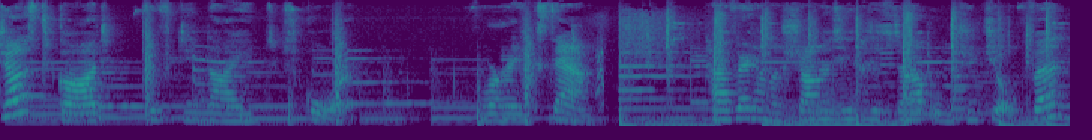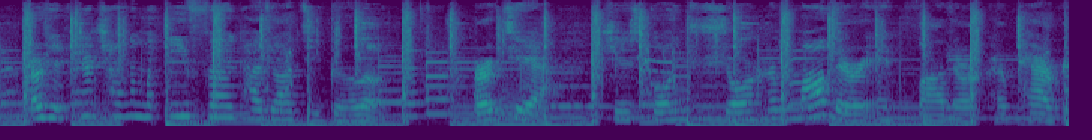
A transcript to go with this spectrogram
just got fifty-nine score for her exam. 他非常的伤心，他只得了五十九分，而且只差那么一分，他就要及格了。而且，she's going to show her mother and father her parents。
